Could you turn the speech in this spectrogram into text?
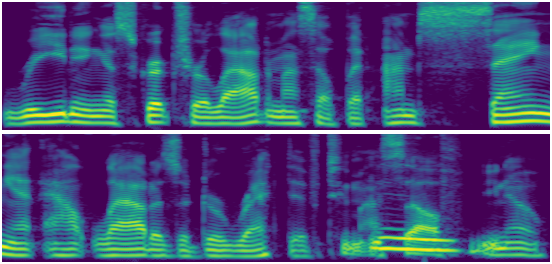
reading a scripture aloud to myself, but I'm saying it out loud as a directive to myself. Mm. You know,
